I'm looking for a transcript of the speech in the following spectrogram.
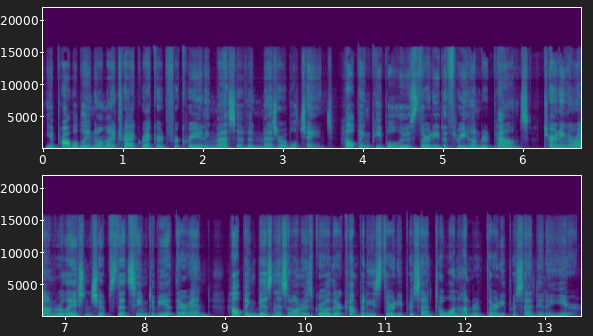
you probably know my track record for creating massive and measurable change, helping people lose 30 to 300 pounds, turning around relationships that seem to be at their end, helping business owners grow their companies 30% to 130% in a year.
